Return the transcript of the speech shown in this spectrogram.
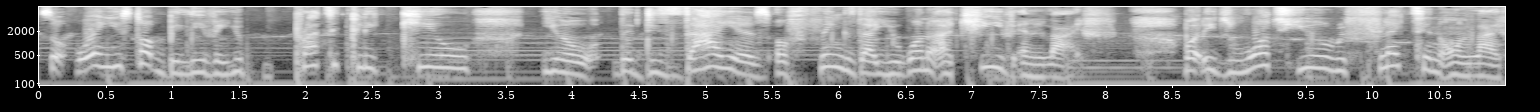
So when you stop believing, you practically kill you know the desires of things that you want to achieve in life but it's what you're reflecting on life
